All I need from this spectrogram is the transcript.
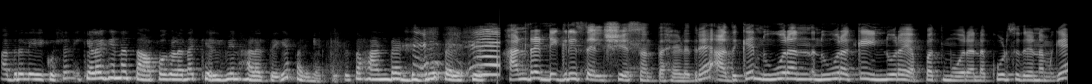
ಅದರಲ್ಲಿ ಈ ಕ್ವಶನ್ ಕೆಳಗಿನ ತಾಪಗಳನ್ನು ಕೆಲ್ವಿನ್ ಅಳತೆಗೆ ಪರಿವರ್ತಿಸಿ. So hundred degree Celsius hundred degree Celsius ಅಂತ ಹೇಳಿದ್ರೆ ಅದಕ್ಕೆ ನೂರನ್ನ ನೂರಕ್ಕೆ ಇನ್ನೂರ ಎಪ್ಪತ್ತ್ಮೂರನ್ನು ಕೂಡಿಸಿದ್ರೆ ನಮಗೆ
